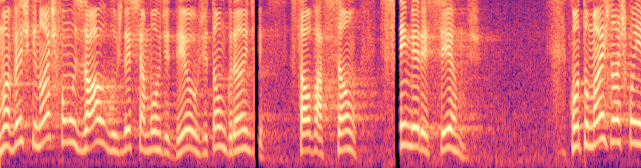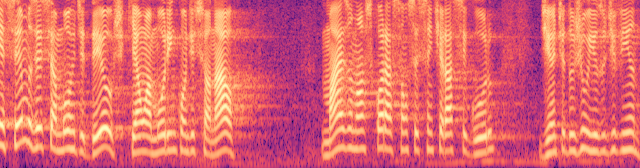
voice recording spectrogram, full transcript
uma vez que nós fomos alvos desse amor de Deus, de tão grande salvação, sem merecermos, quanto mais nós conhecemos esse amor de Deus, que é um amor incondicional, mais o nosso coração se sentirá seguro diante do juízo divino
